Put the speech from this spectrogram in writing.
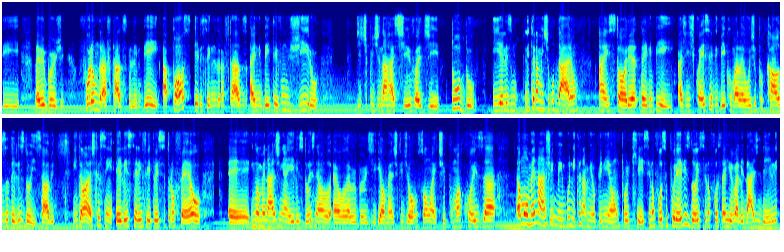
e Larry, Bird foram draftados pela NBA. Após eles serem draftados, a NBA teve um giro de tipo de narrativa de tudo e eles literalmente mudaram a história da NBA. A gente conhece a NBA como ela é hoje por causa deles dois, sabe? Então acho que assim, eles terem feito esse troféu é, em homenagem a eles dois, né? Ao, ao Larry Bird e ao Magic Johnson, é tipo uma coisa. É uma homenagem bem bonita, na minha opinião, porque se não fosse por eles dois, se não fosse a rivalidade dele,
